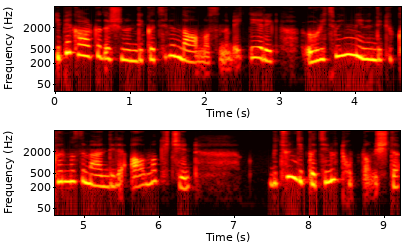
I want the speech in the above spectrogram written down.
İpek arkadaşının dikkatinin dağılmasını bekleyerek öğretmenin elindeki kırmızı mendili almak için bütün dikkatini toplamıştı.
